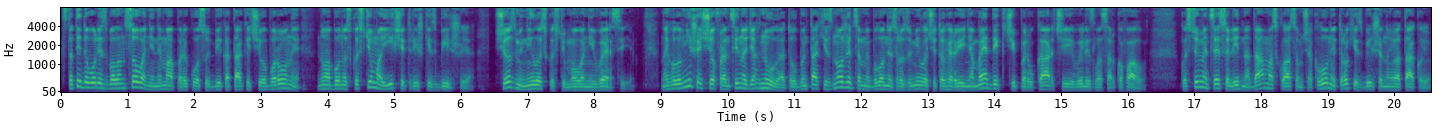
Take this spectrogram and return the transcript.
Стати доволі збалансовані, нема перекосу в бік атаки чи оборони, ну а бонус костюма їх ще трішки збільшує. Що змінилось в костюмованій версії? Найголовніше, що Францин одягнули, а то в бинтах із ножицями було незрозуміло, чи то героїня медик, чи перукар, чи вилізла саркофагу. Костюмі це солідна дама з класом чаклун і трохи збільшеною атакою.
